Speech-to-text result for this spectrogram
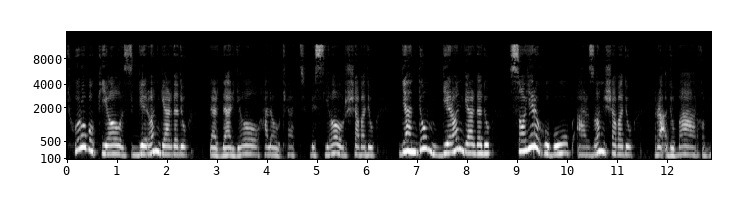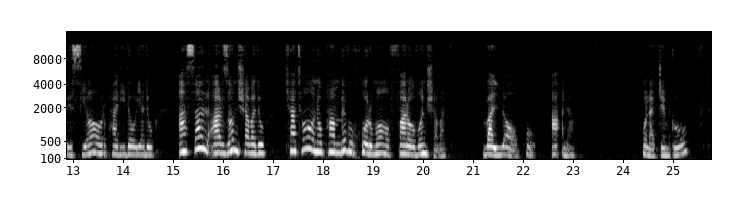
ترب و پیاز گران گردد و در دریا هلاکت بسیار شود و گندم گران گردد و سایر حبوب ارزان شود و رعد و برق بسیار پدید آید و اصل ارزان شود و کتان و پنبه و خرما فراوان شود. والله اعلم. منجم گفت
